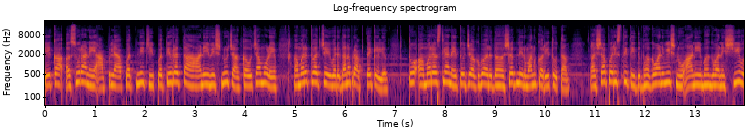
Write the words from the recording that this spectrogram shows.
एका असुराने आपल्या पत्नीची पतिव्रता आणि विष्णूच्या कवचामुळे अमरत्वाचे वरदान प्राप्त केले. तो अमर असल्याने तो जगभर दहशत निर्माण करीत होता. अशा परिस्थितीत भगवान विष्णू आणि भगवान शिव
